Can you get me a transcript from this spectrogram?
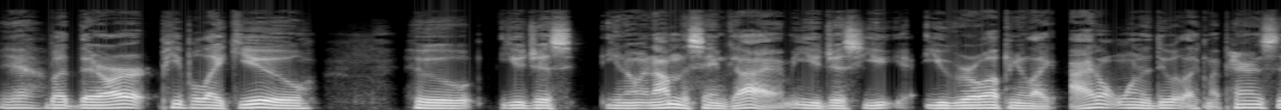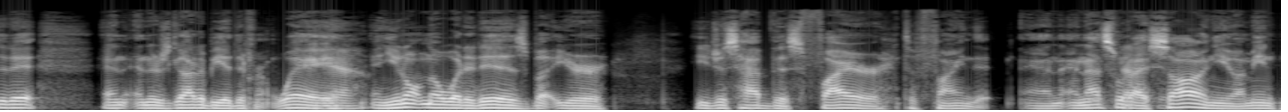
Yeah. but there are people like you who you just you know and i'm the same guy. I mean you just you you grow up and you're like i don't want to do it like my parents did it. And and there's got to be a different way. Yeah. and you don't know what it is but you're you just have this fire to find it. And and that's what i saw in you. I mean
